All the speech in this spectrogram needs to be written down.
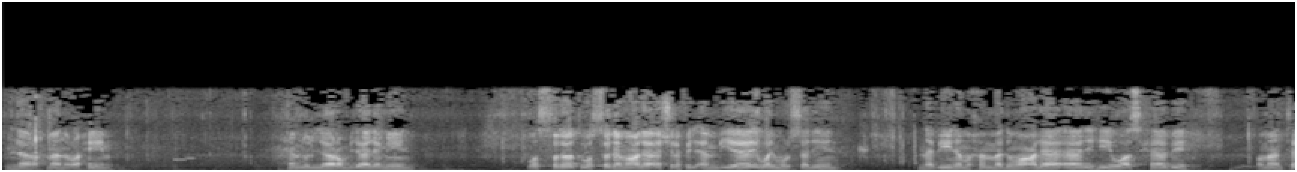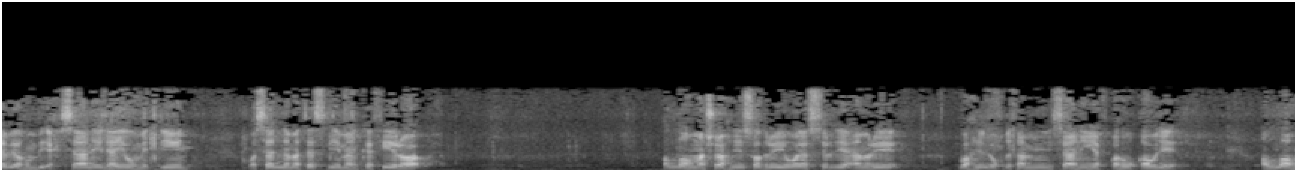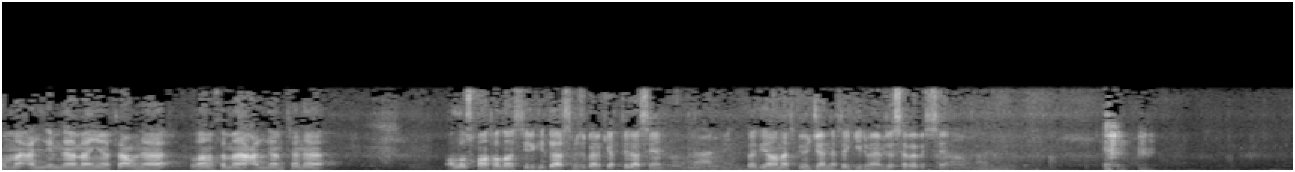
بسم الله الرحمن الرحيم. الحمد لله رب العالمين. والصلاة والسلام على أشرف الأنبياء والمرسلين نبينا محمد وعلى آله وأصحابه ومن تبعهم بإحسان إلى يوم الدين وسلم تسليما كثيرا. اللهم اشرح لي صدري ويسر لي أمري واهلل عقدة من لساني يفقه قولي. اللهم علمنا ما ينفعنا وانف ما علمتنا. Allah subhanət Allah istəyir ki, dərsimizi bərəkətli eləsin və qiyamət günü cənnətə girməyimizə səbəb etsin.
